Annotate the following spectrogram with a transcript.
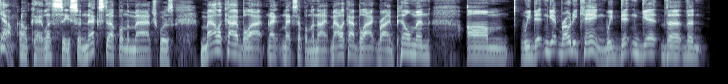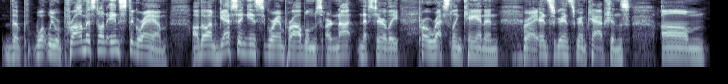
Yeah. Okay, let's see. So next up on the match was Malakai Black. Next up on the night, Malakai Black, Brian Pillman. Um, we didn't get Brody King. We didn't get the the the what we were promised on Instagram. Although I'm guessing Instagram problems are not necessarily pro wrestling canon, Right. Instagram Instagram captions. Um,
